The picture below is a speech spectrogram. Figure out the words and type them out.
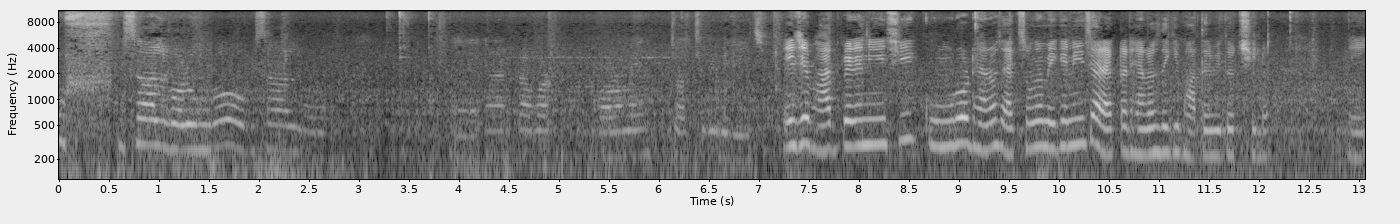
উফ বিশাল গরম গো বিশাল গরম। হ্যাঁ, এখানে একটা আবার গরমে চচ্চড়ি বেরিয়েছে। এই যে ভাত বেড়ে নিয়েছি কুমড়ো ঢ্যাঁড়স একসঙ্গে মেখে নিয়েছি আর একটা ঢ্যাঁড়স দেখি ভাতের ভিতর ছিল। এই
